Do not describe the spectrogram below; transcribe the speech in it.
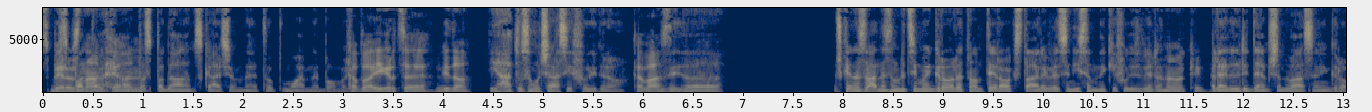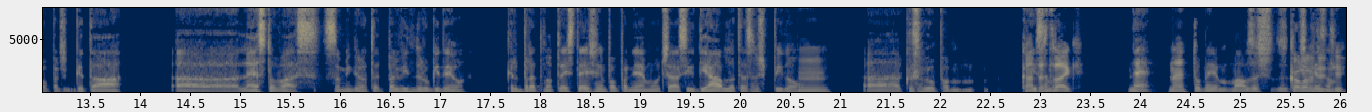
Spadal- znamke. ali ne. pa spadalem, skačem, ne, to po mojem ne bom. Kaj pa igrice, video? Ja, to sem včasih ful igral. Kaj pa? Zdaj, uh, Veš kaj, na zadnje sem recimo igral, rad imam te rockstare, več nisem neki ful izveren. Ah, okay. Red Dead Redemption 2 sem igral, pač GTA, uh, Last of Us sem igral, ta- prvi in drugi del. Ker brat ima PlayStation in pa pri njemu včasih Diablo, ta sem špilal. Mm. Uh, ko sem bil pa. Counter Strike? Ne, Ne. to me je malo zaš. Call of veš, Duty.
